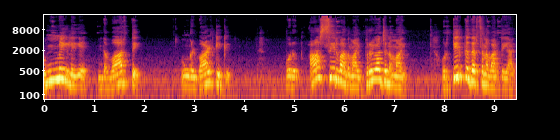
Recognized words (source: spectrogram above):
உண்மையிலேயே இந்த வார்த்தை உங்கள் வாழ்க்கைக்கு ஒரு ஆசீர்வாதமாய் பிரயோஜனமாய் ஒரு தீர்க்க தரிசன வார்த்தையாய்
